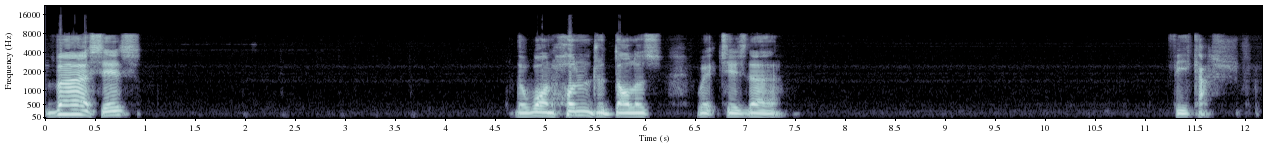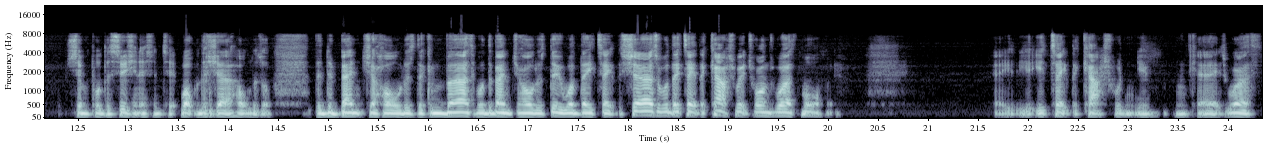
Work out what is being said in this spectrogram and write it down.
Versus the $100 which is there for your cash. Simple decision, isn't it? What would the shareholders or the debenture holders, the convertible debenture holders do? Would they take the shares or would they take the cash? Which one's worth more? You'd take the cash, wouldn't you? Okay, it's worth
